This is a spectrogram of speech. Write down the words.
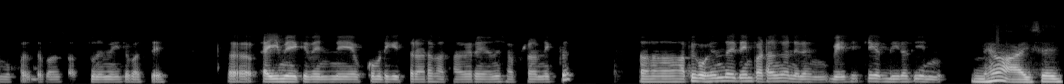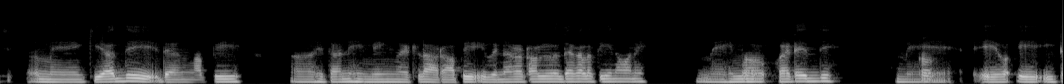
මොකක්ද පන් සත්තුනම ඊට පස්සේ ඇයි මේක වෙන්නේ? ඔක්කොමට ඉස්සරට කතා කර යන ශප්‍රාණ එක්ක. අපි කොහෙන්ද ඉතින් පටන්ගන්න දැන් බේසික් එක දීලා තියන්නේ මෙ අයිසේජ් මේ කියද්දී දැන් අපි හිතන්න හිමින් වැටලා අර අපි වෙන රටල් දැකලා තියෙනවනේ. මේ හිම වැටෙද්දි මේ ඒ ඊට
